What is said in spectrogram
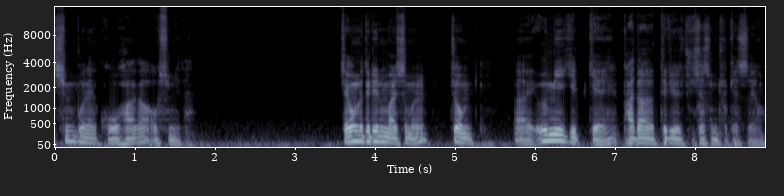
신분의 고하가 없습니다. 제가 오늘 드리는 말씀을 좀 아, 의미 깊게 받아들여 주셨으면 좋겠어요.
